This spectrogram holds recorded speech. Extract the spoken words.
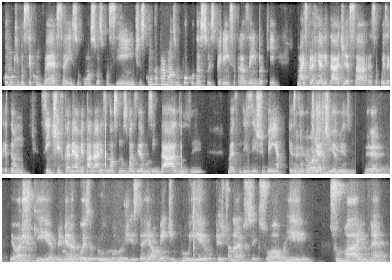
como que você conversa isso com as suas pacientes, conta para nós um pouco da sua experiência, trazendo aqui mais para a realidade essa, essa coisa que é tão científica, né, a meta-análise nós nos baseamos em dados e mas existe bem a questão é, do dia a dia que, mesmo. É, eu acho que a primeira coisa para o urologista é realmente incluir o questionário sexual aí, sumário, né,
